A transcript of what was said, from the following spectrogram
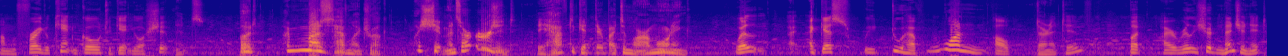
I'm afraid you can't go to get your shipments. But I must have my truck. My shipments are urgent. They have to get there by tomorrow morning. Well, I, I guess we do have one alternative, but I really shouldn't mention it.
